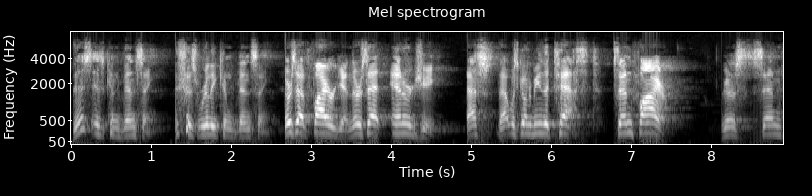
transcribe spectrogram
This is convincing. This is really convincing. There's that fire again. There's that energy. That's, that was going to be the test. Send fire. We're going to send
